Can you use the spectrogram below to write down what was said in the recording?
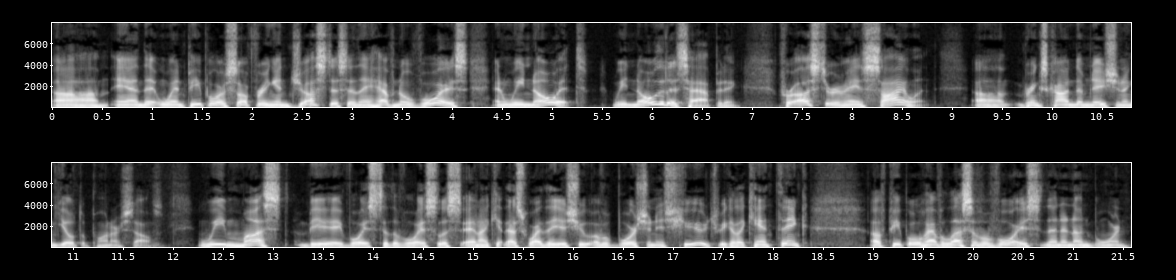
Um, and that when people are suffering injustice and they have no voice, and we know it, we know that it's happening, for us to remain silent uh, brings condemnation and guilt upon ourselves. We must be a voice to the voiceless, and I can't, that's why the issue of abortion is huge because I can't think of people who have less of a voice than an unborn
